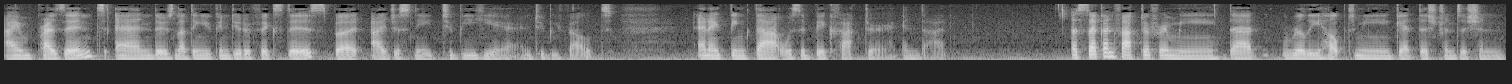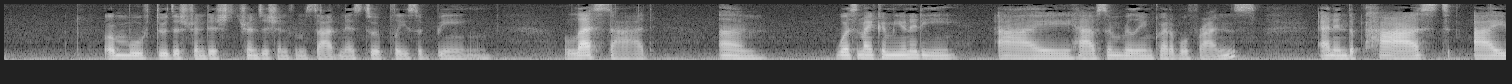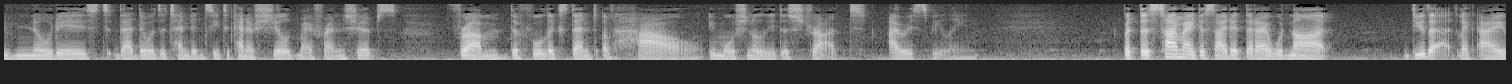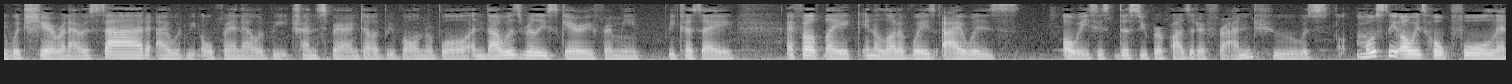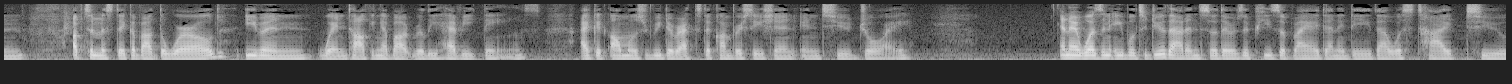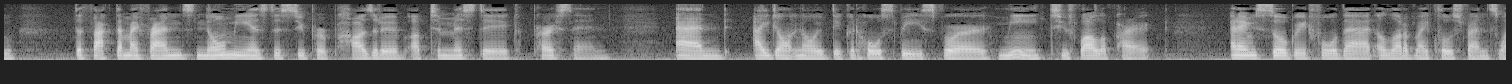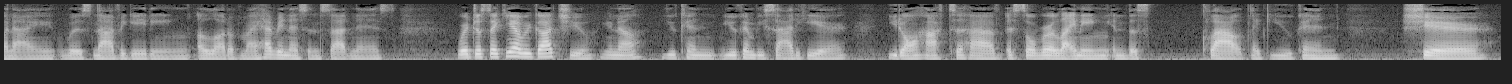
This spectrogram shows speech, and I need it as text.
I'm present and there's nothing you can do to fix this, but I just need to be here and to be felt. And I think that was a big factor in that. A second factor for me that really helped me get this transition or move through this trans- transition from sadness to a place of being less sad um, was my community. I have some really incredible friends and in the past, I've noticed that there was a tendency to kind of shield my friendships from the full extent of how emotionally distraught I was feeling. But this time I decided that I would not do that. Like I would share when I was sad, I would be open, I would be transparent, I would be vulnerable, and that was really scary for me because I I felt like in a lot of ways I was always the super positive friend who was mostly always hopeful and optimistic about the world, even when talking about really heavy things. I could almost redirect the conversation into joy. And I wasn't able to do that. And so there was a piece of my identity that was tied to the fact that my friends know me as this super positive, optimistic person. And I don't know if they could hold space for me to fall apart. And I'm so grateful that a lot of my close friends, when I was navigating a lot of my heaviness and sadness, were just like, "Yeah, we got you. You know, you can you can be sad here. You don't have to have a silver lining in this cloud. Like you can share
